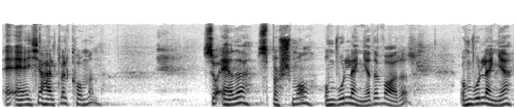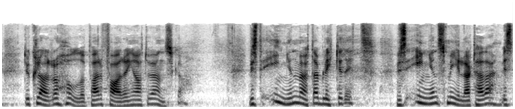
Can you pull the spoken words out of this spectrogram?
'jeg er ikke helt velkommen', så er det spørsmål om hvor lenge det varer. Om hvor lenge du klarer å holde på erfaringa at du ønska. Hvis ingen møter blikket ditt, hvis ingen smiler til deg, hvis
